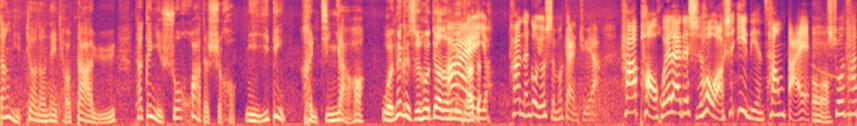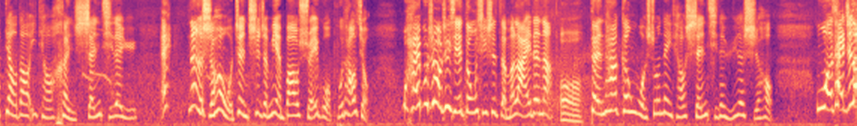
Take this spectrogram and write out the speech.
当你钓到那条大鱼，他跟你说话的时候，你一定很惊讶哈、我那个时候钓到那条大，他能够有什么感觉啊？他跑回来的时候啊，是一脸苍白，哦说他钓到一条很神奇的鱼。哎，那个时候我正吃着面包、水果、葡萄酒，我还不知道这些东西是怎么来的呢。哦，等他跟我说那条神奇的鱼的时候，我才知道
